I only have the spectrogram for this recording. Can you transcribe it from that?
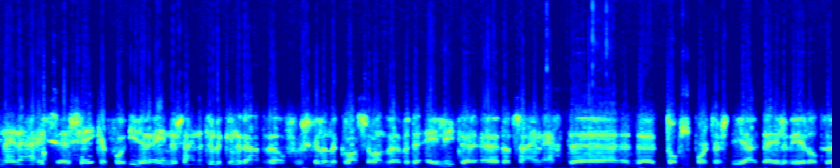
Nee, nee, nee, hij is eh, zeker voor iedereen. Er zijn natuurlijk inderdaad wel verschillende klassen, want we hebben de elite. eh, dat zijn echt de topsporters die uit de hele wereld eh,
